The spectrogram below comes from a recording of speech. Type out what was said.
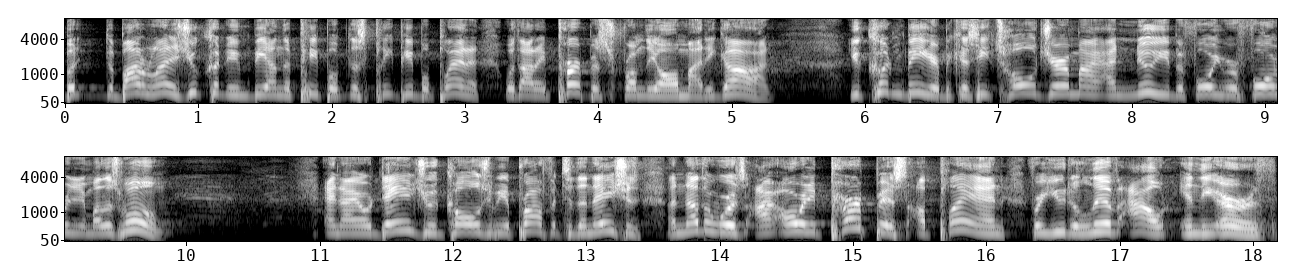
but the bottom line is you couldn't even be on the people, this people planet without a purpose from the Almighty God. You couldn't be here because he told Jeremiah, I knew you before you were formed in your mother's womb and I ordained you and called you to be a prophet to the nations. In other words, I already purposed a plan for you to live out in the earth,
